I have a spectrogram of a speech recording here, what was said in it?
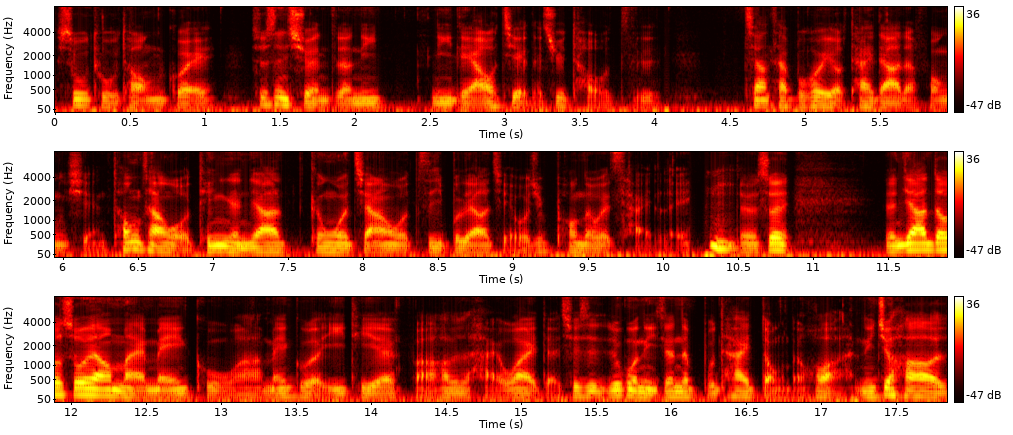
殊途同归，就是选择你你了解的去投资，这样才不会有太大的风险。通常我听人家跟我讲，我自己不了解，我就碰都会踩雷。嗯，对，所以人家都说要买美股啊，美股的 ETF 啊，或者是海外的。其实如果你真的不太懂的话，你就好好。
